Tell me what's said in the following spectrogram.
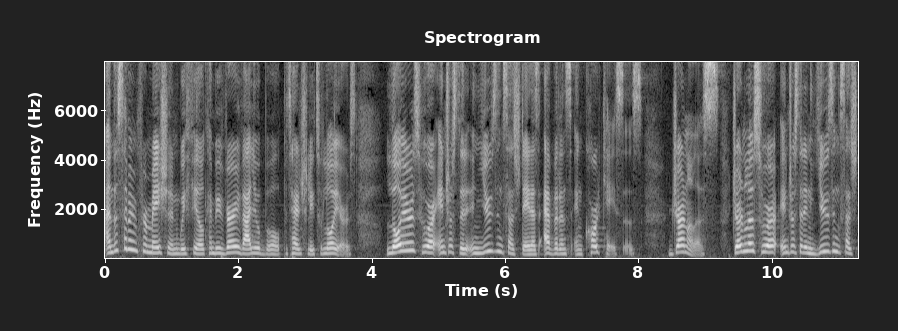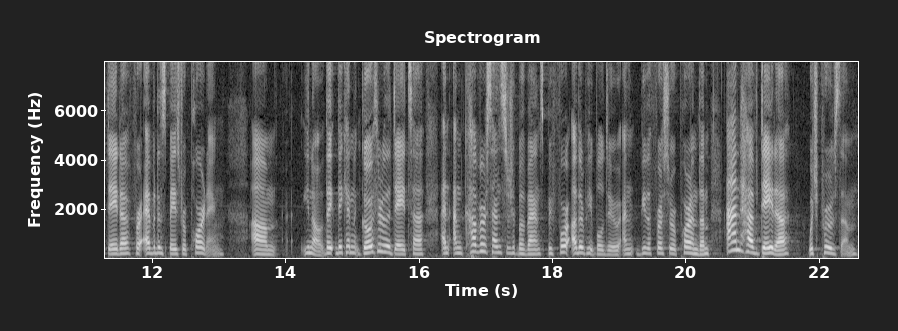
And this type of information, we feel, can be very valuable potentially to lawyers. Lawyers who are interested in using such data as evidence in court cases, journalists, journalists who are interested in using such data for evidence-based reporting. Um, you know, they, they can go through the data and uncover censorship events before other people do and be the first to report on them and have data which proves them.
